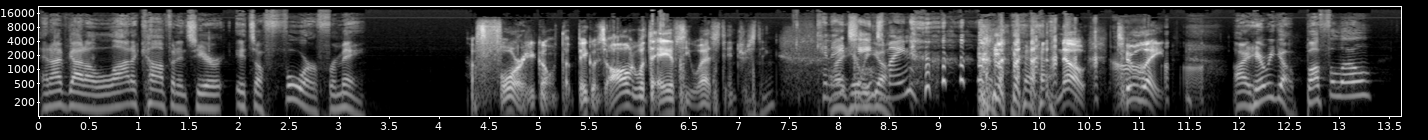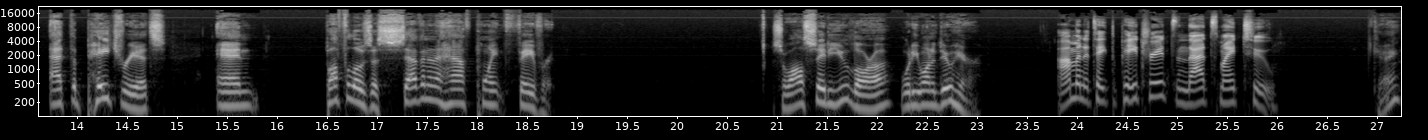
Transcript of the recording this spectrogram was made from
and I've got a lot of confidence here. It's a four for me. A four. You're going with the big ones. All with the AFC West. Interesting. Mm-hmm. Can All I right, here we change go. mine? no, too late. All right, here we go. Buffalo at the Patriots, and Buffalo's a seven and a half point favorite. So I'll say to you, Laura, what do you want to do here? I'm gonna take the Patriots, and that's my two. Okay.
